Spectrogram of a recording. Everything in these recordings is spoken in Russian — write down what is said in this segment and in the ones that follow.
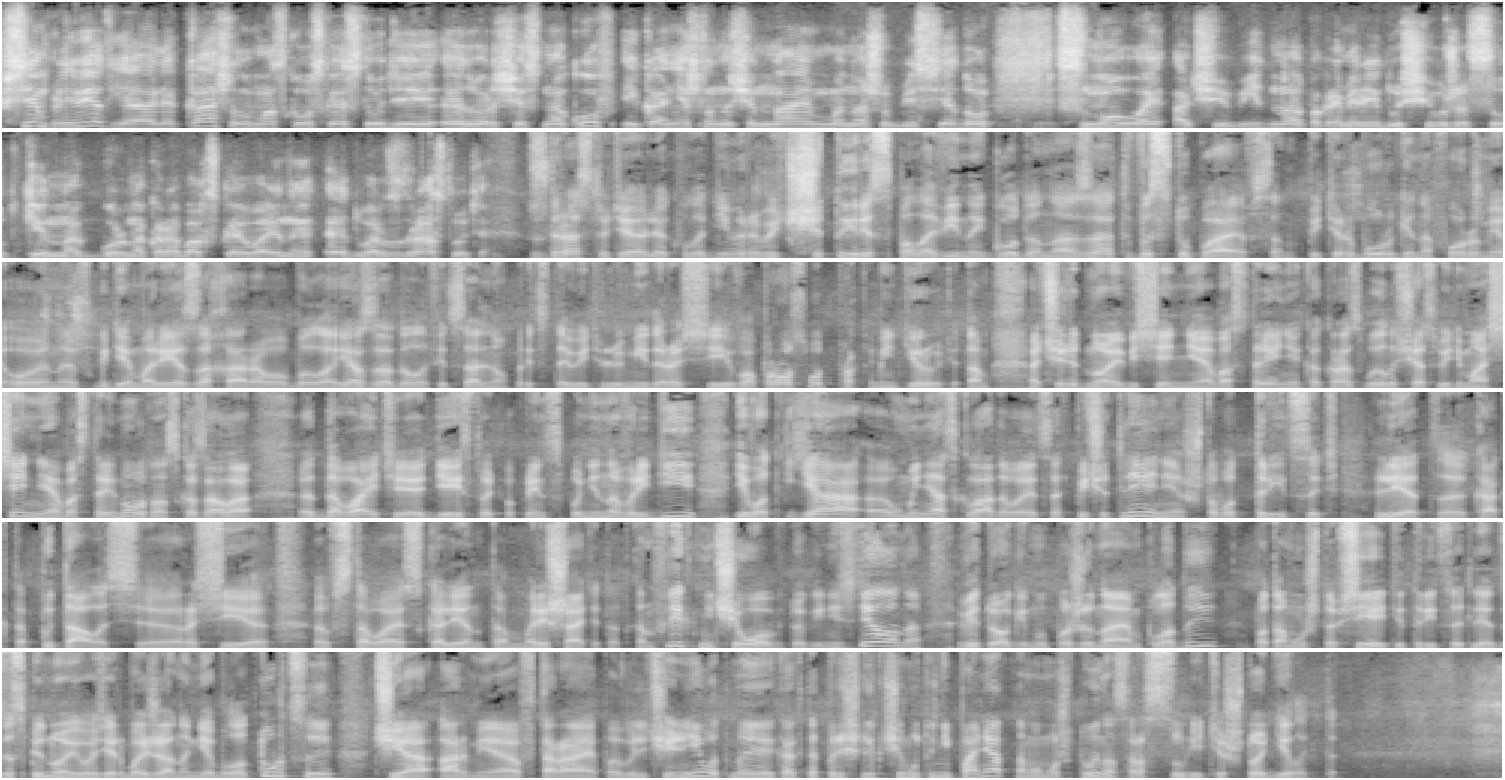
Всем привет, я Олег Кашин, в московской студии Эдвард Чесноков. И, конечно, начинаем мы нашу беседу с новой, очевидно, по крайней мере, идущей уже сутки на Горно-Карабахской войны. Эдвард, здравствуйте. Здравствуйте, Олег Владимирович. Четыре с половиной года назад, выступая в Санкт-Петербурге на форуме ОНФ, где Мария Захарова была, я задал официальному представителю МИДа России вопрос, вот прокомментируйте, там очередное весеннее обострение как раз было, сейчас, видимо, осеннее обострение. Ну, вот она сказала, давайте действовать по принципу «не навреди». И вот я, э, у меня складывается впечатление, что вот 30 лет э, как-то пыталась э, Россия, вставая с колен, там, решать этот конфликт, ничего в итоге не сделано. В итоге мы пожинаем плоды, потому что все эти 30 лет за спиной у Азербайджана не было Турции, чья армия вторая по величине. И вот мы как-то пришли к чему-то непонятному. Может, вы нас рассудите, что делать-то?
